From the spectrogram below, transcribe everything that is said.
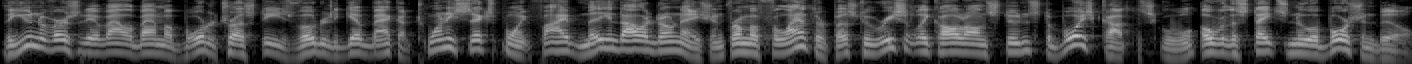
The University of Alabama Board of Trustees voted to give back a $26.5 million donation from a philanthropist who recently called on students to boycott the school over the state's new abortion bill.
